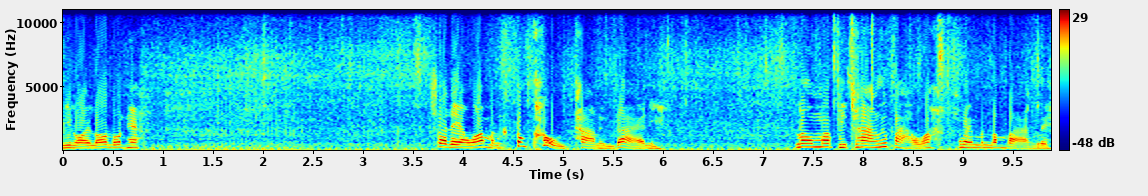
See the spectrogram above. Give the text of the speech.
มีรอยล้อรถแฮะแสดงว่ามันต้องเข้าอีกทางหนึ่งได้นี่ เรามาผิดทางหรือเปล่าวะทำไมมันลำบากเลย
